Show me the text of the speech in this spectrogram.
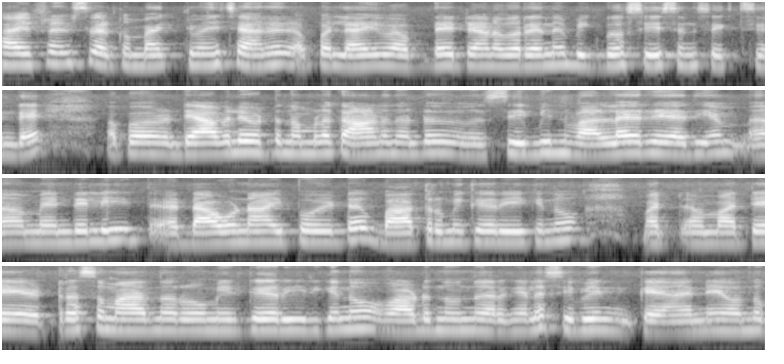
Hi friends welcome back to my channel അപ്പോൾ ലൈവ് അപ്ഡേറ്റ് ആണ് പറയുന്നത് ബിഗ് ബോസ് സീസൺ സിക്സിന്റെ അപ്പോൾ രാവിലെ തൊട്ട് നമ്മൾ കാണുന്നുണ്ട് സിബിൻ വളരെയധികം മെന്റലി ഡൗൺ ആയി പോയിട്ട് ബാത്റൂമിൽ കയറിയിരിക്കുന്നു. മറ്റ് മറ്റേ ഡ്രസ്സ് മാറുന്ന റൂമിൽ കയറിയിരിക്കുന്നു. അവിടെ നിന്നൊന്നും ഇറങ്ങിയാൽ സിബിൻ എന്നെ ഒന്ന്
